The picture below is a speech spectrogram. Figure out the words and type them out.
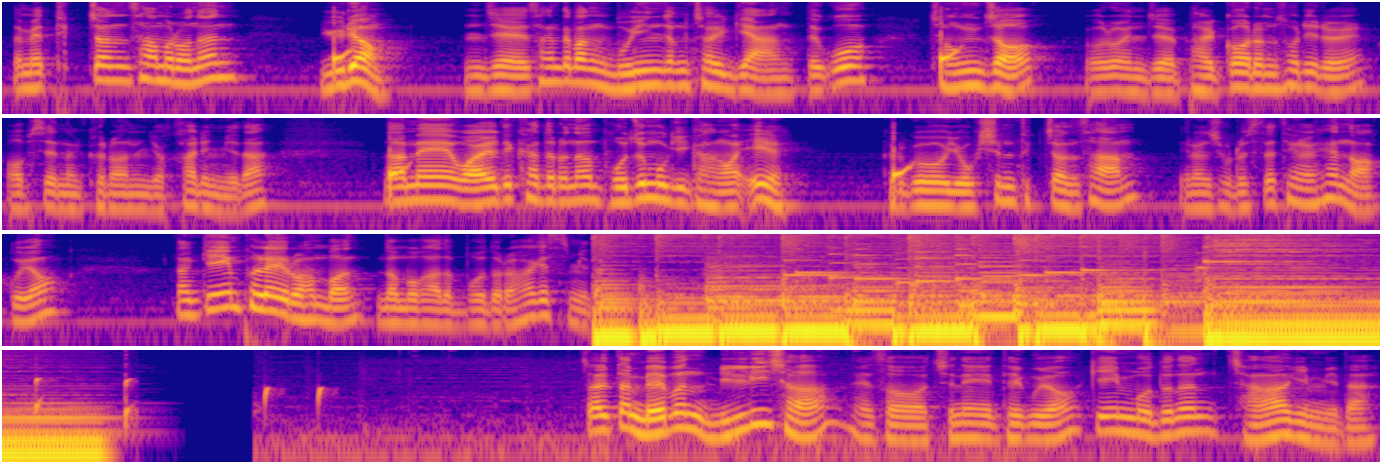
그다음에 특전 3으로는 유령 이제 상대방 무인 정찰기 안 뜨고 정적으로 이제 발걸음 소리를 없애는 그런 역할입니다. 그다음에 와일드 카드로는 보조 무기 강화 1 그리고 욕심 특전 3 이런 식으로 세팅을 해 놨고요. 일단 게임 플레이로 한번 넘어가 보도록 하겠습니다. 자 일단 맵은 밀리샤에서 진행이 되고요. 게임 모드는 장악입니다.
